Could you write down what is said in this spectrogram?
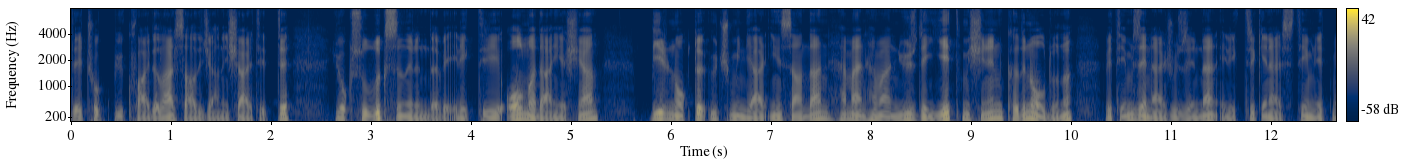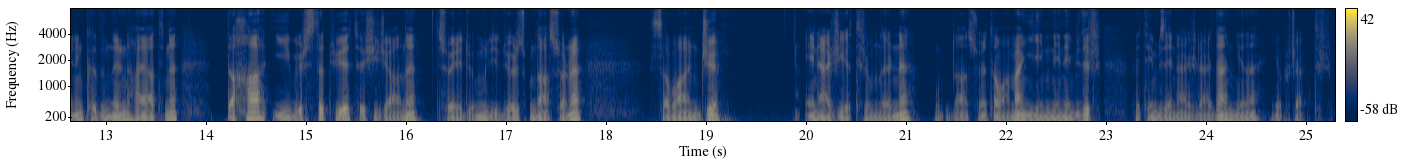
de çok büyük faydalar sağlayacağını işaret etti. Yoksulluk sınırında ve elektriği olmadan yaşayan 1.3 milyar insandan hemen hemen %70'inin kadın olduğunu ve temiz enerji üzerinden elektrik enerjisi temin etmenin kadınların hayatını daha iyi bir statüye taşıyacağını söyledi. Umut ediyoruz bundan sonra Sabancı enerji yatırımlarını bundan sonra tamamen yenilenebilir ve temiz enerjilerden yana yapacaktır.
